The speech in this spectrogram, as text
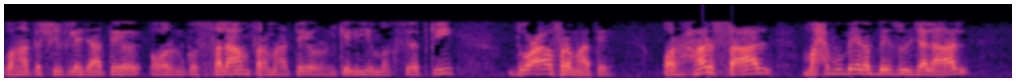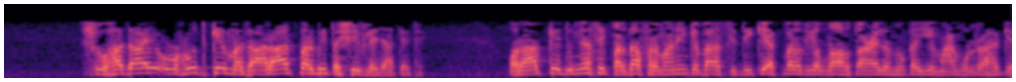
وہاں تشریف لے جاتے اور ان کو سلام فرماتے اور ان کے لیے مغفرت کی دعا فرماتے اور ہر سال محبوب رب الجلال شہدائے احد کے مزارات پر بھی تشریف لے جاتے تھے۔ اور آپ کے دنیا سے پردہ فرمانے کے بعد صدیقی اکبر رضی اللہ تعالی عنہ کا یہ معمول رہا کہ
